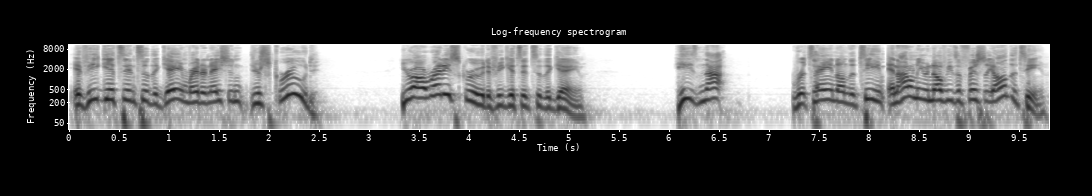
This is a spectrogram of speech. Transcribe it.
If he gets into the game, Raider Nation, you're screwed. You're already screwed if he gets into the game. He's not retained on the team, and I don't even know if he's officially on the team.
